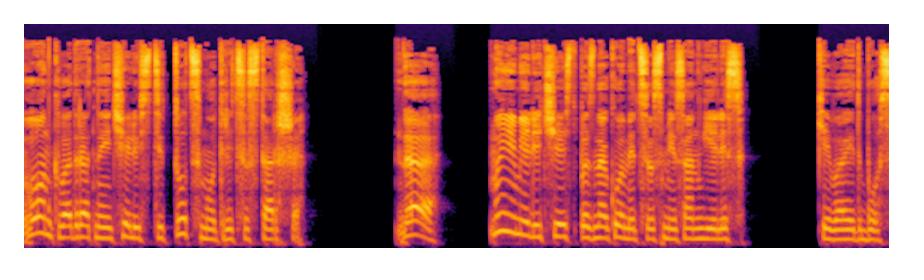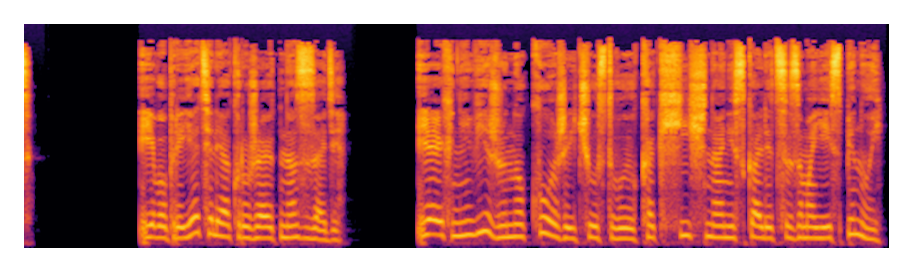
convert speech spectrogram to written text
Вон квадратные челюсти тот смотрится старше. «Да, «Мы имели честь познакомиться с мисс Ангелис», — кивает босс. Его приятели окружают нас сзади. Я их не вижу, но кожей чувствую, как хищно они скалятся за моей спиной.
